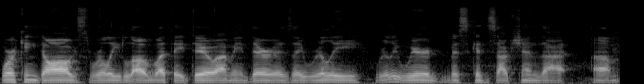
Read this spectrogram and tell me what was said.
working dogs really love what they do. I mean, there is a really really weird misconception that um,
